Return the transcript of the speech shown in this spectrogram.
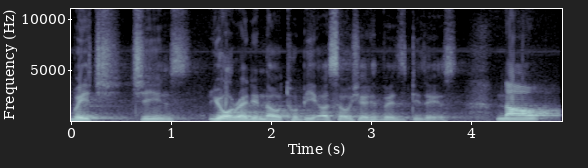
which genes you already know to be associated with disease. Now,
